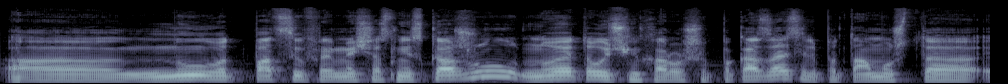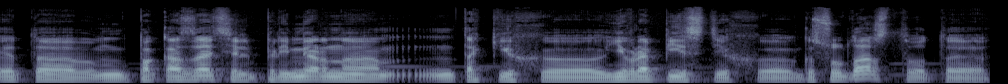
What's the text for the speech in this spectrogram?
А, ну, вот по цифрам я сейчас не скажу, но это очень хороший показатель, потому что это показатель примерно таких э, европейских э, государств, вот, э,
